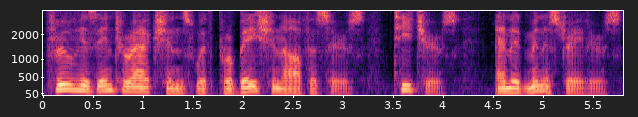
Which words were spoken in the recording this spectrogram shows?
Through his interactions with probation officers, teachers, and administrators,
